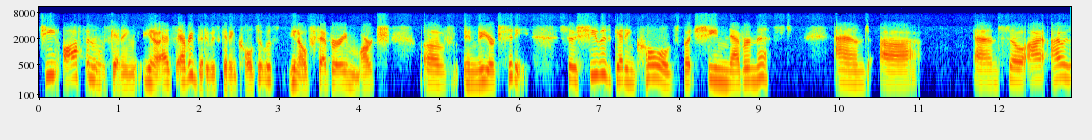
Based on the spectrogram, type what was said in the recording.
She often was getting, you know, as everybody was getting colds. It was, you know, February, March, of in New York City. So she was getting colds, but she never missed. And uh, and so I, I was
